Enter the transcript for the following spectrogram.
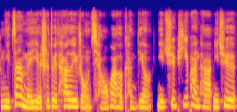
你赞美也是对他的一种强化和肯定；你去批判他，你去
